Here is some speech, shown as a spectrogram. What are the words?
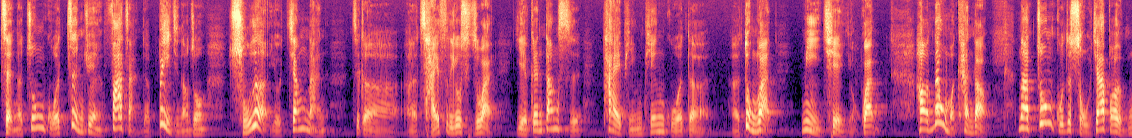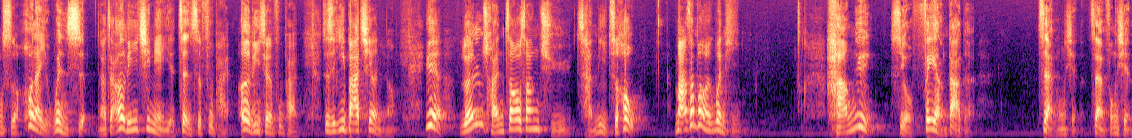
整个中国证券发展的背景当中，除了有江南这个呃财富的优势之外，也跟当时太平天国的呃动乱密切有关。好，那我们看到，那中国的首家保险公司后来也问世啊，在二零一七年也正式复牌。二零一七年复牌，这是一八七二年啊，因为轮船招商局成立之后，马上碰到一个问题，航运是有非常大的自然风险的，自然风险，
